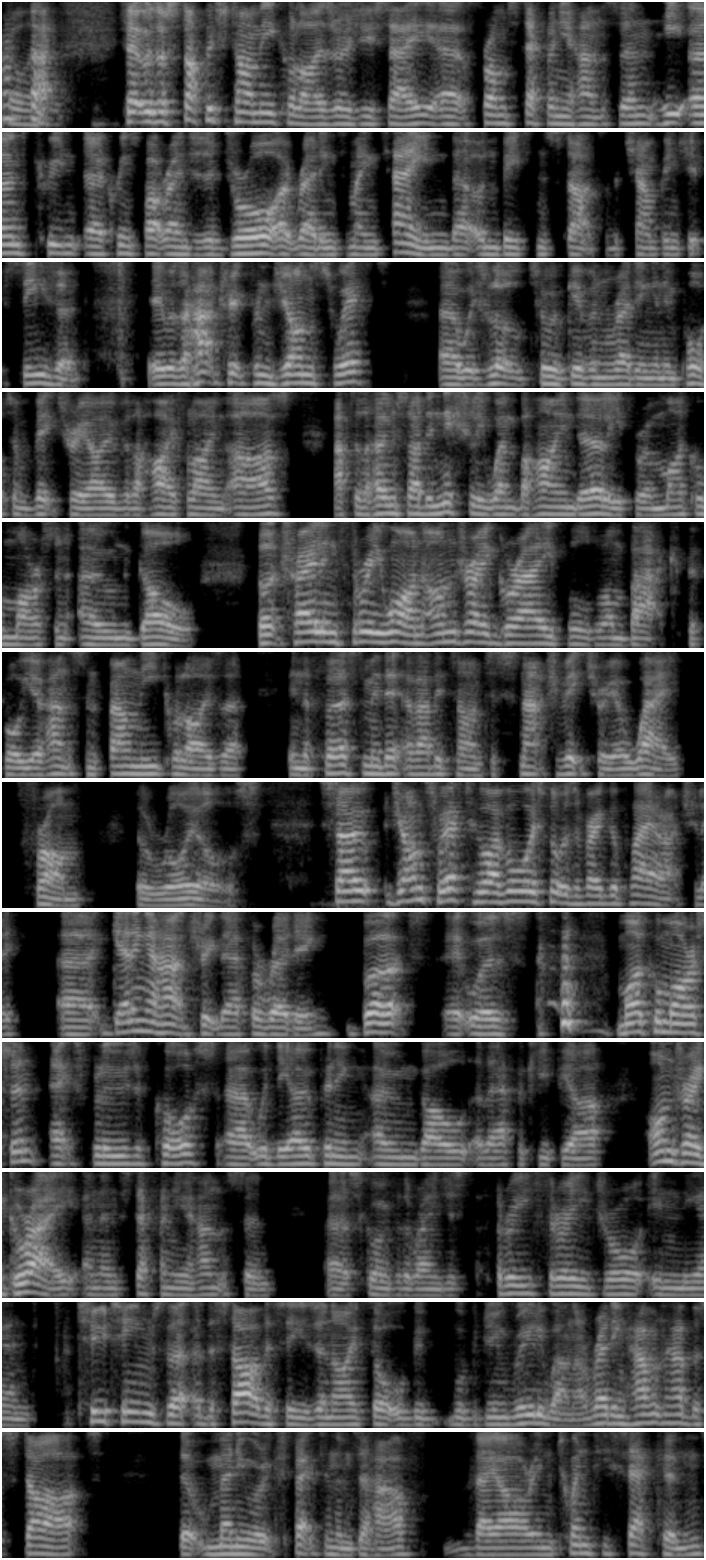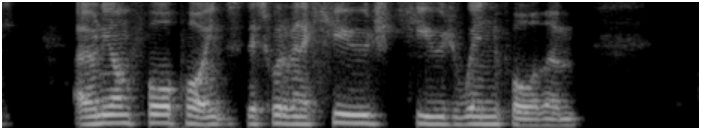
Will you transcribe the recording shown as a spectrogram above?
the. so it was a stoppage time equaliser, as you say, uh, from Stefan Johansen. He earned Queen, uh, Queens Park Rangers a draw at Reading to maintain their unbeaten start to the Championship season. It was a hat trick from John Swift. Uh, which looked to have given Reading an important victory over the high flying R's after the home side initially went behind early through a Michael Morrison own goal. But trailing 3 1, Andre Gray pulled one back before Johansen found the equaliser in the first minute of added time to snatch victory away from the Royals. So, John Swift, who I've always thought was a very good player, actually, uh, getting a hat trick there for Reading, but it was Michael Morrison, ex Blues, of course, uh, with the opening own goal there for QPR, Andre Gray, and then Stefan Johansen uh, scoring for the Rangers. 3 3 draw in the end. Two teams that at the start of the season I thought would be, would be doing really well. Now, Reading haven't had the start that many were expecting them to have. They are in 22nd, only on four points. This would have been a huge, huge win for them.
